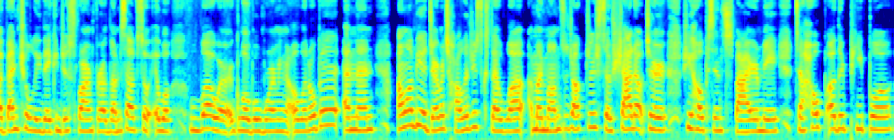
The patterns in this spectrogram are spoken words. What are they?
eventually they can just farm for themselves so it will lower global warming a little bit and then i want to be a dermatologist because i love my mom's a doctor so shout out to her she helps inspire me to help other people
